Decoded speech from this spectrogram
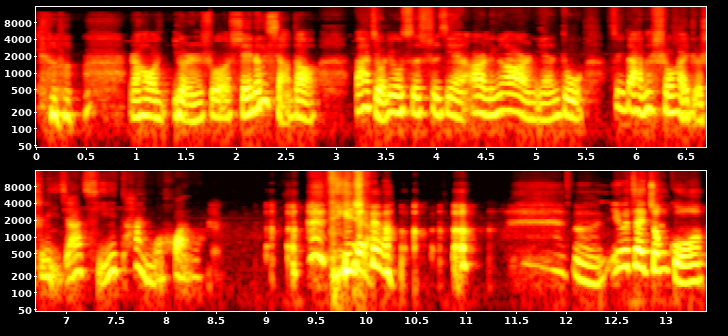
然后有人说，谁能想到八九六四事件二零二二年度最大的受害者是李佳琦？太魔幻了。的确，嗯，因为在中国，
